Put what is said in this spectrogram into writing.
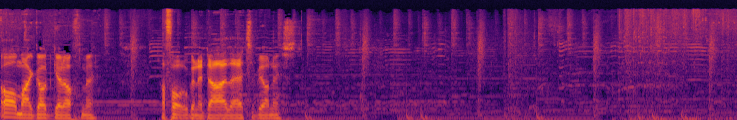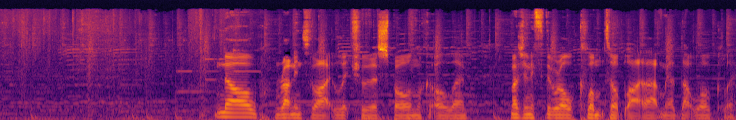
Oh my god, get off me. I thought we were going to die there, to be honest. No, ran into like literally the spawn, look at all them. Imagine if they were all clumped up like that and we had that Wardcliff.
